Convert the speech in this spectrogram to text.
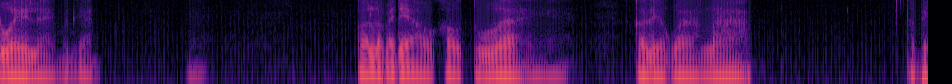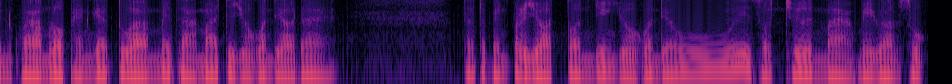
รวยเลยเหมือนกัน เพราะเราไม่ได้เอาเข้าตัว ก็เรียกว่าลาบ ถ้าเป็นความโลภเห็นแก่ตัวไม่สามารถจะอยู่คนเดียวได้ แต่ถ้าเป็นประโยชน์ตนยิ่งอยู่คนเดียวสดชื่นมากมีความสุข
